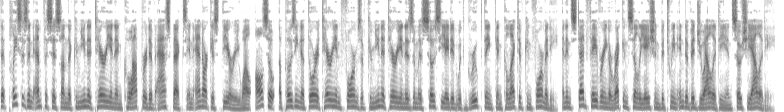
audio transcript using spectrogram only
that places an emphasis on the communitarian and cooperative aspects in anarchist theory while, also, opposing authoritarian forms of communitarianism associated with groupthink and collective conformity, and instead favoring a reconciliation between individuality and sociality.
